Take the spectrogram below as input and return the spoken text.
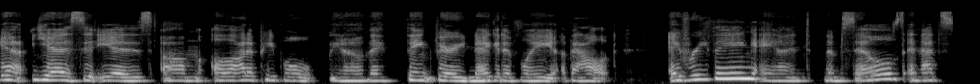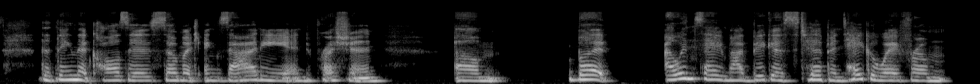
Yeah, yes, it is. Um, a lot of people, you know, they think very negatively about everything and themselves, and that's the thing that causes so much anxiety and depression. Um, but I would say my biggest tip and takeaway from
